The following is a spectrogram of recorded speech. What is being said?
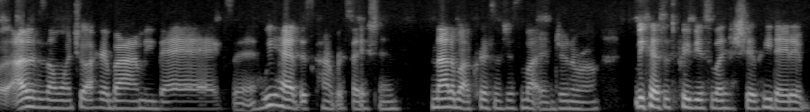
I just don't want you out here buying me bags. And we had this conversation, not about Christmas, just about in general, because his previous relationship, he dated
